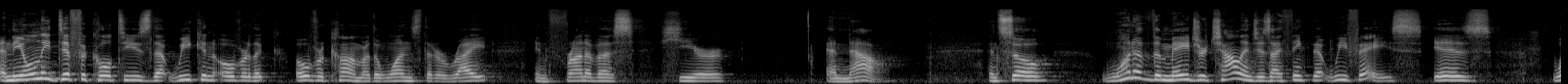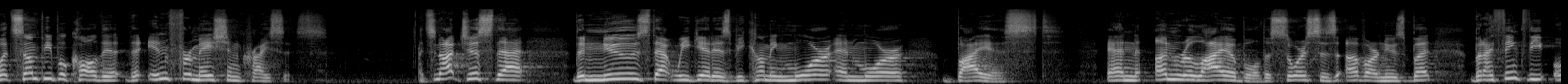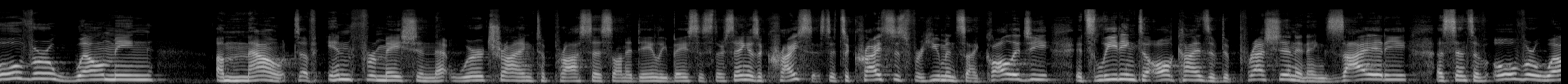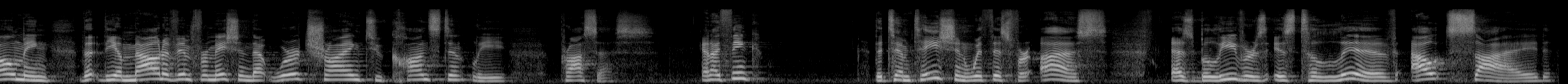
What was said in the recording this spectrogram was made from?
and the only difficulties that we can over the, overcome are the ones that are right in front of us here and now. And so, one of the major challenges I think that we face is what some people call the, the information crisis. It's not just that the news that we get is becoming more and more biased and unreliable, the sources of our news, but, but I think the overwhelming amount of information that we're trying to process on a daily basis, they're saying is a crisis. It's a crisis for human psychology. It's leading to all kinds of depression and anxiety, a sense of overwhelming the, the amount of information that we're trying to constantly process. And I think the temptation with this for us as believers is to live outside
